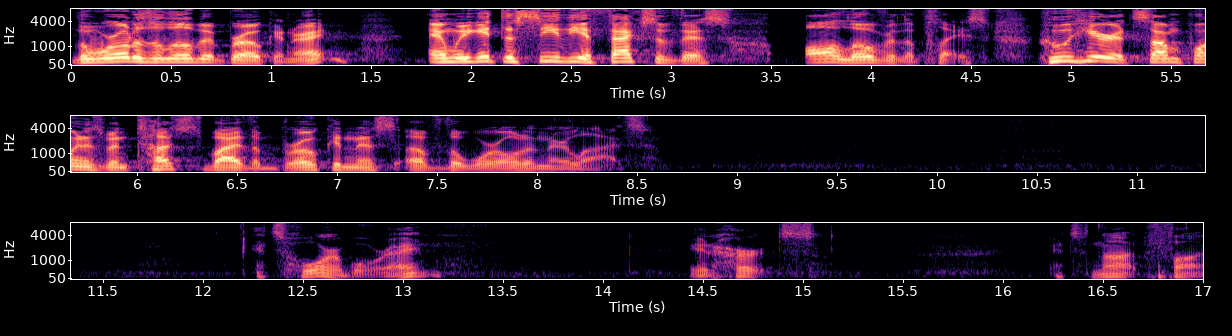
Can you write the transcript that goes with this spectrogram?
The world is a little bit broken, right? And we get to see the effects of this all over the place. Who here at some point has been touched by the brokenness of the world in their lives? It's horrible, right? It hurts. It's not fun.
